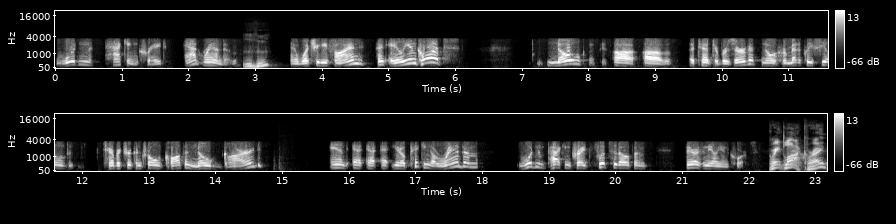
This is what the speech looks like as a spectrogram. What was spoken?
wooden packing crate at random, Mm-hmm. and what should he find? An alien corpse. No uh, uh, attempt to preserve it. No hermetically sealed, temperature-controlled coffin. No guard. And at, at, at, you know, picking a random wooden packing crate, flips it open. There's an alien corpse. Great luck, right?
